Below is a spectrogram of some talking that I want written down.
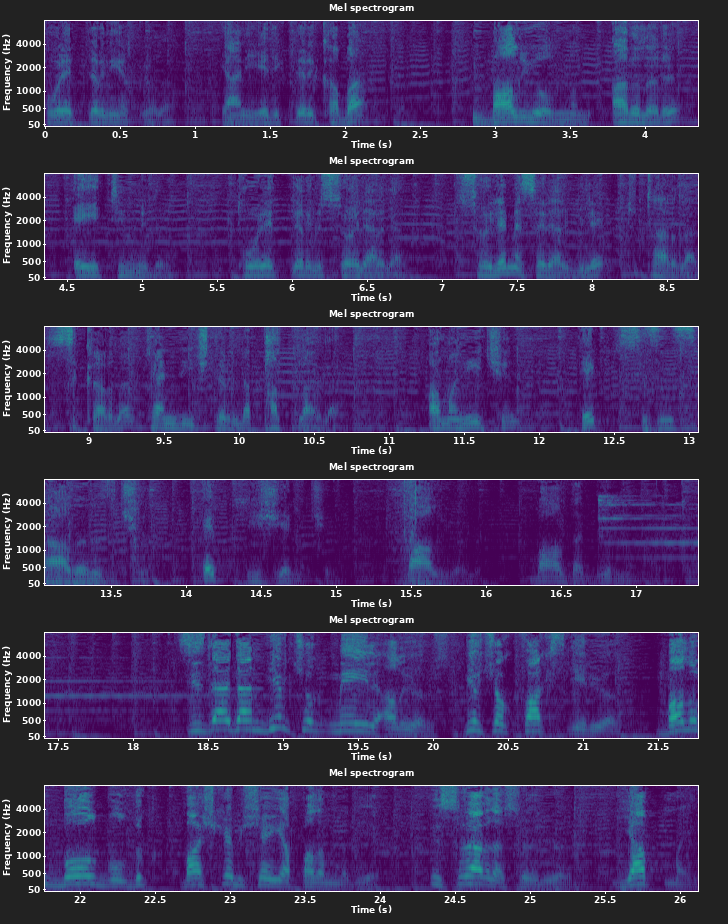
Tuvaletlerini yapıyorlar. Yani yedikleri kaba bal yolunun arıları eğitimlidir. Tuvaletlerini söylerler. Söylemeseler bile tutarlar, sıkarlar, kendi içlerinde patlarlar. Ama niçin? Hep sizin sağlığınız için. Hep hijyen için. Bal yolu. Balda bir numara. Sizlerden birçok mail alıyoruz. Birçok faks geliyor. Balı bol bulduk başka bir şey yapalım mı diye. Israrla söylüyorum. Yapmayın.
